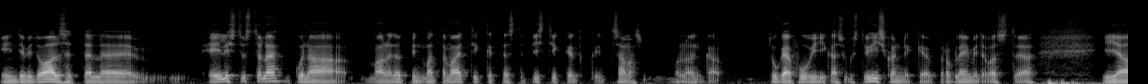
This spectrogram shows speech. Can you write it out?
individuaalsetele eelistustele, kuna ma olen õppinud matemaatikat ja statistikat, kuid samas mul on ka tugev huvi igasuguste ühiskondlike probleemide vastu ja, ja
